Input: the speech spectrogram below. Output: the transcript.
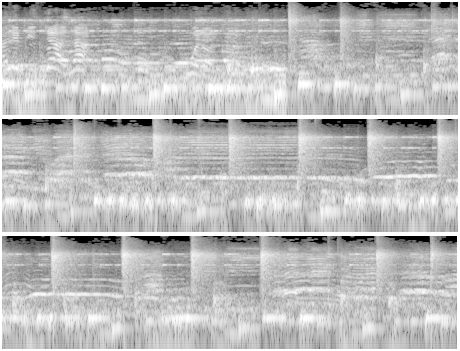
Allez, piste là, là. Voilà. Yeah.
